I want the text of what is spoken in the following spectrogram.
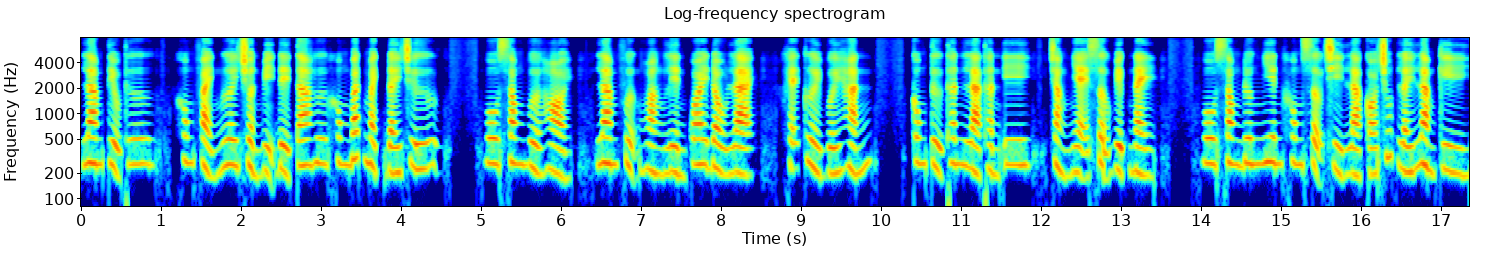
Lam tiểu thư, không phải ngươi chuẩn bị để ta hư không bắt mạch đấy chứ? Vô song vừa hỏi, Lam Phượng Hoàng liền quay đầu lại, khẽ cười với hắn. Công tử thân là thần y, chẳng nhẹ sợ việc này. Vô song đương nhiên không sợ chỉ là có chút lấy làm kỳ.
